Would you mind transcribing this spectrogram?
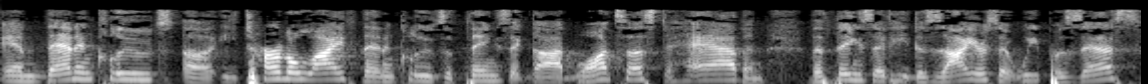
And that includes uh, eternal life. That includes the things that God wants us to have and the things that He desires that we possess.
